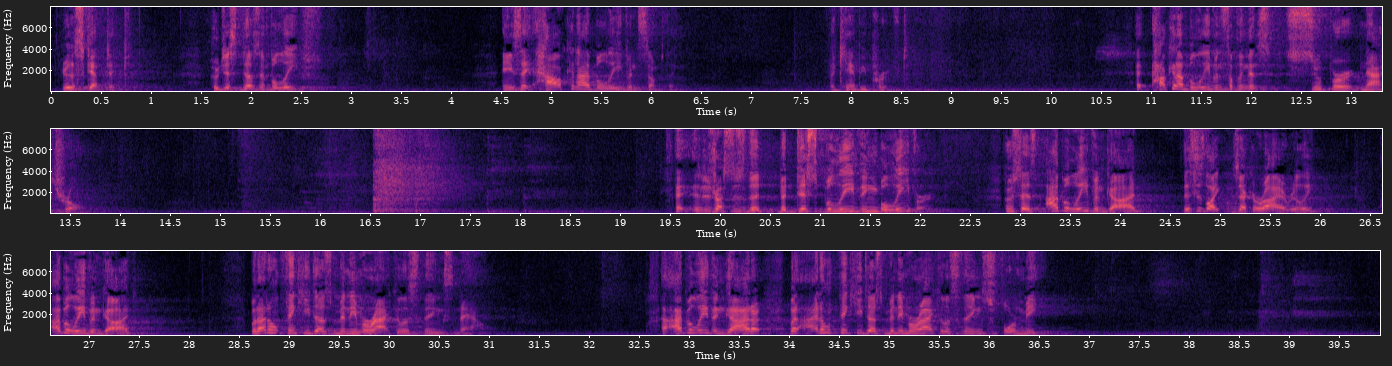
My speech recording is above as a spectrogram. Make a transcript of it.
You're the skeptic who just doesn't believe. And you say, How can I believe in something that can't be proved? How can I believe in something that's supernatural? It addresses the, the disbelieving believer who says, I believe in God. This is like Zechariah, really. I believe in God, but I don't think he does many miraculous things now. I believe in God, but I don't think he does many miraculous things for me.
